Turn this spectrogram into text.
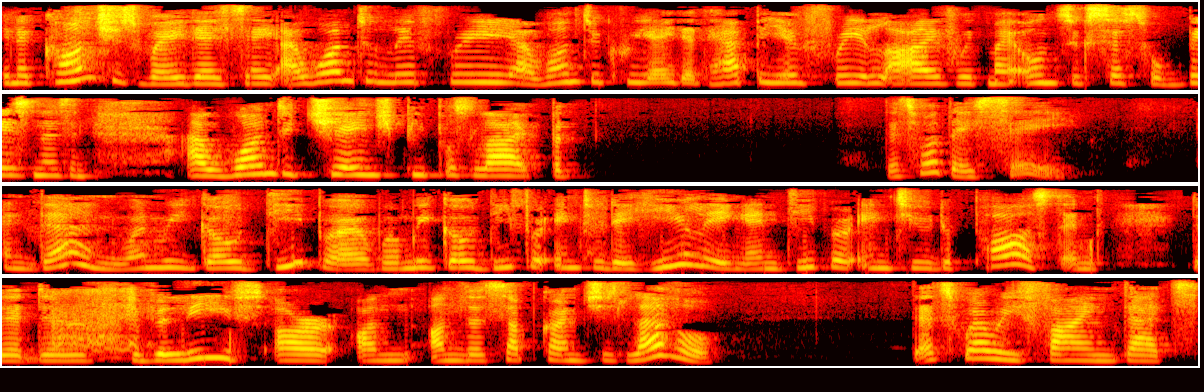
in a conscious way, they say, I want to live free. I want to create a happy and free life with my own successful business. And I want to change people's life. But that's what they say. And then when we go deeper, when we go deeper into the healing and deeper into the past and the, the, the beliefs are on, on the subconscious level, that's where we find that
